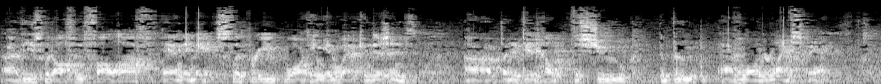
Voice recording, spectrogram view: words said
Uh, these would often fall off, and they make slippery walking in wet conditions, uh, but it did help the shoe, the boot, have longer lifespan.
